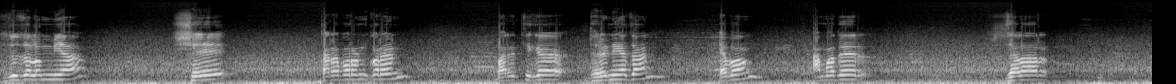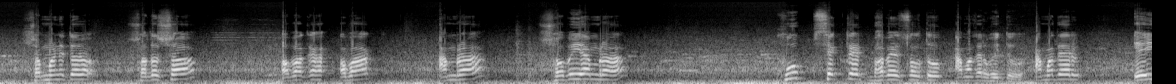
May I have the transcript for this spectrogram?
ফিরোজ আলম মিয়া, সে কারাবরণ করেন, বাড়ি থেকে ধরে নিয়ে যান এবং আমাদের জেলার সম্মানিত সদস্য অবাক অবাক, আমরা সবই আমরা খুব সেক্রেটভাবে চলতো আমাদের হইতো। আমাদের এই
